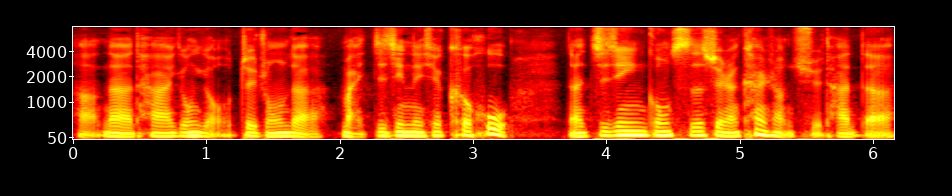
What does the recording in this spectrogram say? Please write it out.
啊，那它拥有最终的买基金那些客户。那基金公司虽然看上去它的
